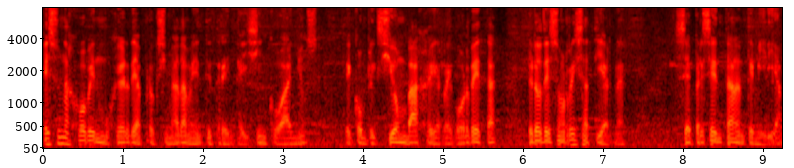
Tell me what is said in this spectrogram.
es una joven mujer de aproximadamente 35 años, de complexión baja y regordeta, pero de sonrisa tierna. Se presenta ante Miriam.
